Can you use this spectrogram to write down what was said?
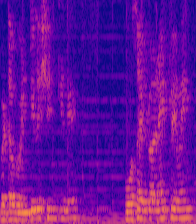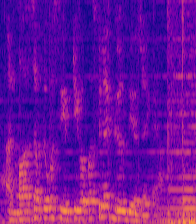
बेटर वेंटिलेशन के लिए four side granite framing and बाहर से आप लोग को सेफ्टी पर्पस के लिए ग्रिल दिया जाएगा यहाँ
